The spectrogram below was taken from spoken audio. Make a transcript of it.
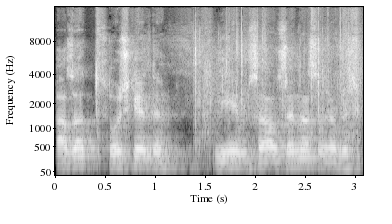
Azat hoş geldin. İyiyim sağ ol. Sen nasılsın kardeşim?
